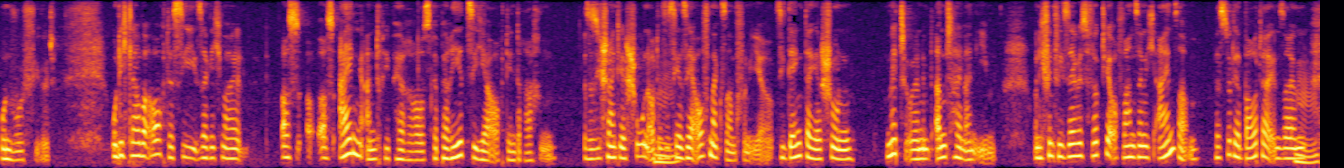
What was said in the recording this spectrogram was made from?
unwohl fühlt. Und ich glaube auch, dass sie, sag ich mal, aus, aus Eigenantrieb heraus repariert sie ja auch den Drachen. Also sie scheint ja schon auch, das ist mhm. ja sehr aufmerksam von ihr. Sie denkt da ja schon mit oder nimmt Anteil an ihm. Und ich finde, Viserys wirkt ja auch wahnsinnig einsam. Weißt du, der baut da in seinem, mhm.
